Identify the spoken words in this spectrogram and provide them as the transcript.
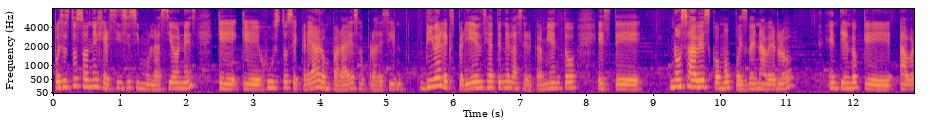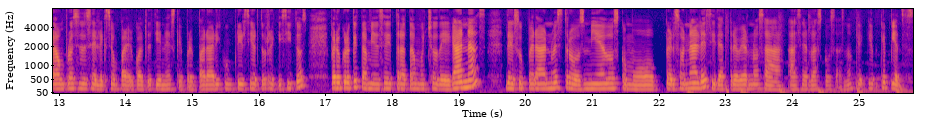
pues estos son ejercicios, simulaciones que, que justo se crearon para eso, para decir, vive la experiencia, tiene el acercamiento, este, no sabes cómo, pues ven a verlo. Entiendo que habrá un proceso de selección para el cual te tienes que preparar y cumplir ciertos requisitos, pero creo que también se trata mucho de ganas, de superar nuestros miedos como personales y de atrevernos a, hacer las cosas, ¿no? ¿Qué, qué piensas?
